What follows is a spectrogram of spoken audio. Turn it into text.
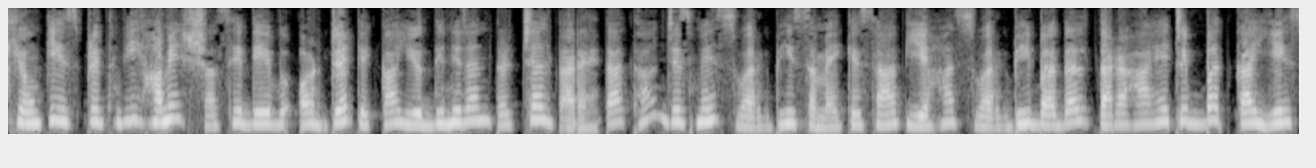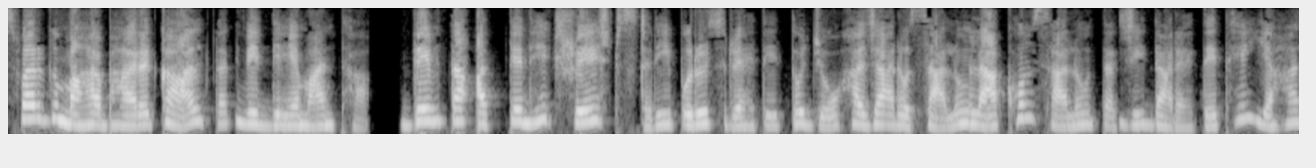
क्योंकि इस पृथ्वी हमेशा से देव और डेट का युद्ध निरंतर चलता रहता था, जिसमें स्वर्ग भी समय के साथ यहाँ स्वर्ग भी बदलता रहा है, तिब्बत का ये स्वर्ग महाभारत काल तक विद्यमान था। देवता अत्यधिक श्रेष्ठ स्त्री पुरुष रहते तो जो हज़ारों सालों, लाखों सालों तक जीदा रहते थे, यहाँ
